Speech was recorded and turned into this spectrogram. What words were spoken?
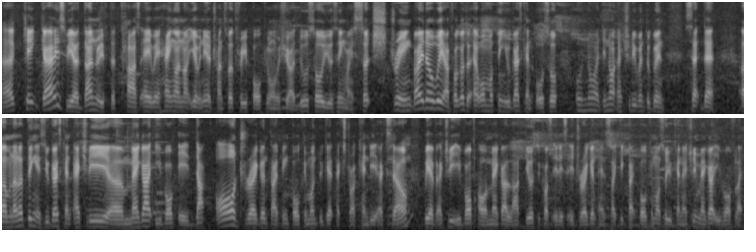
Okay guys, we are done with the task. Wait, hang on, not yet. We need to transfer three Pokemon, which. I do so using my search string. By the way, I forgot to add one more thing. You guys can also... Oh no, I did not actually went to go and set that. Um, another thing is you guys can actually uh, Mega Evolve a Dark or Dragon typing Pokemon to get extra Candy XL. Mm -hmm. We have actually evolved our Mega Latios because it is a Dragon and Psychic type Pokemon. So you can actually Mega Evolve like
